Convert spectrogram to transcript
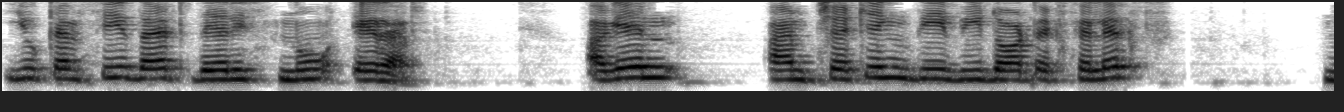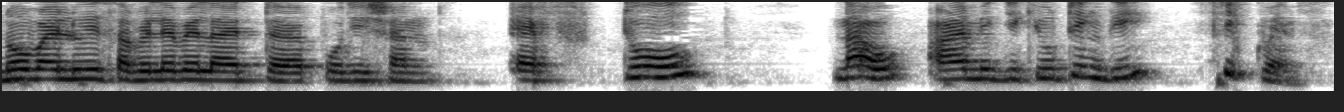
you can see that there is no error. Again i'm checking the v.xlx no value is available at uh, position f2 now i am executing the sequence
